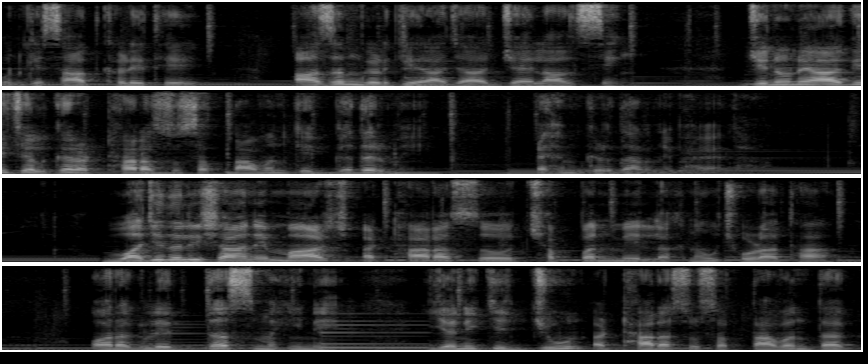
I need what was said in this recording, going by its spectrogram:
उनके साथ खड़े थे आजमगढ़ के राजा जयलाल सिंह, जिन्होंने आगे चलकर अठारह के गदर में अहम किरदार निभाया था। वाजिद अली शाह ने मार्च 1856 में लखनऊ छोड़ा था और अगले 10 महीने, यानी कि जून अठारह तक,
